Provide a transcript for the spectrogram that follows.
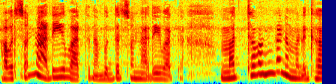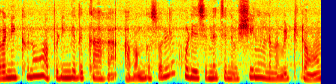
அவர் சொன்ன அதே வார்த்தை தான். புத்தர் சொன்ன அதே வார்த்தை. மற்றவங்க நம்மளை கவனிக்கணும் அப்படிங்கிறதுக்காக அவங்க சொல்லக்கூடிய சின்ன சின்ன விஷயங்களை நம்ம விட்டுட்டோம்.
